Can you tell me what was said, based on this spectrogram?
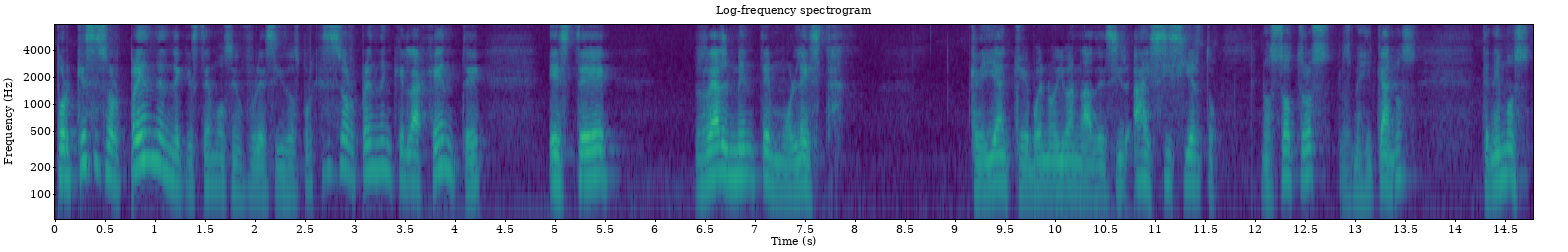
¿Por qué se sorprenden de que estemos enfurecidos? ¿Por qué se sorprenden que la gente esté realmente molesta? Creían que, bueno, iban a decir, ay, sí, cierto, nosotros, los mexicanos, tenemos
